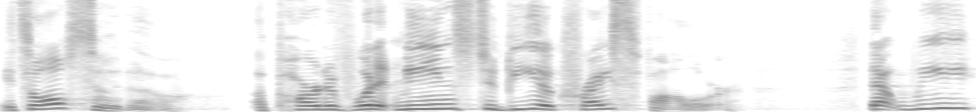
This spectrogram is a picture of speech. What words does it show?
It's also, though, a part of what it means to be a Christ follower that we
